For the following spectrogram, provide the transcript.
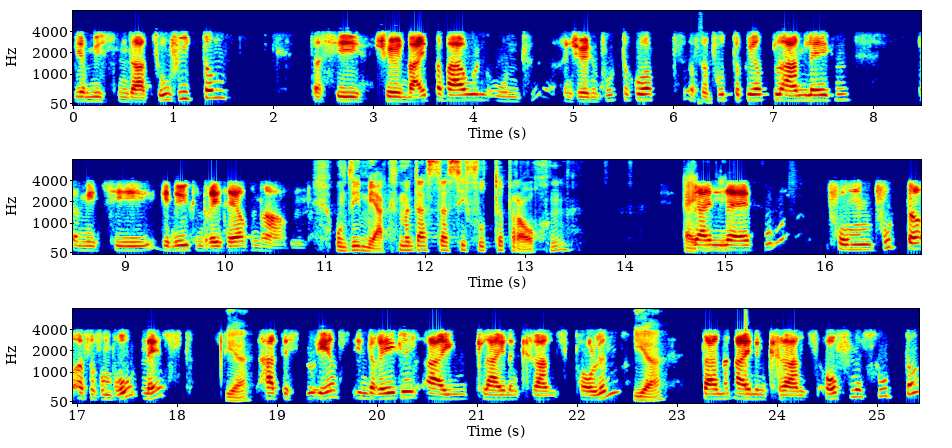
Wir müssen da zufüttern, dass sie schön weiterbauen und einen schönen Futtergurt, also Futtergürtel anlegen, damit sie genügend Reserven haben. Und wie merkt man das, dass sie Futter brauchen? Eigentlich? äh, vom Futter, also vom Brutnest, Ja, hat es zuerst in der Regel einen kleinen Kranz Pollen, ja, dann einen Kranz offenes Futter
